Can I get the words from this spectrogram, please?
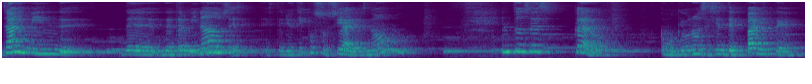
timing de, determinados estereotipos sociales, ¿no? Entonces, claro, como que uno se siente parte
